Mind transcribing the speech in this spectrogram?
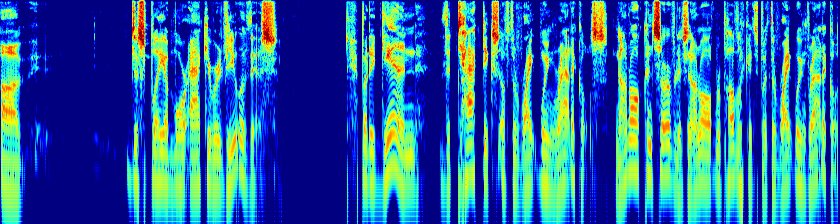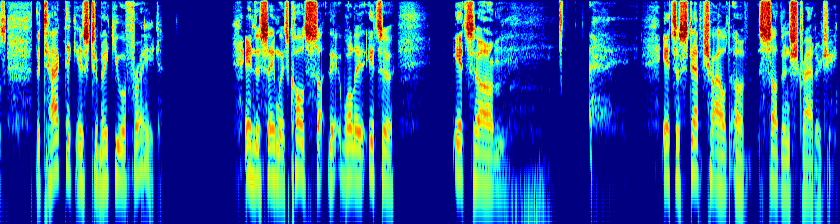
uh, display a more accurate view of this. But again, the tactics of the right wing radicals, not all conservatives, not all Republicans, but the right wing radicals, the tactic is to make you afraid. In the same way, it's called, well, it's a, it's, um, it's a stepchild of Southern strategy.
